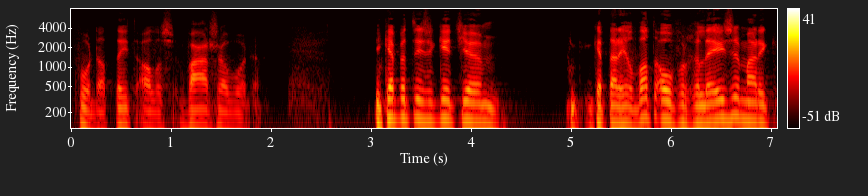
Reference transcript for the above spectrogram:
voordat dit alles waar zou worden. Ik heb het eens een keertje Ik heb daar heel wat over gelezen, maar ik,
